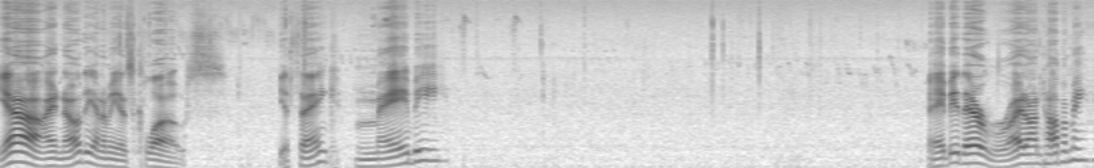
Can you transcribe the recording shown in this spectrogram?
Yeah, I know the enemy is close. You think? Maybe? Maybe they're right on top of me?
